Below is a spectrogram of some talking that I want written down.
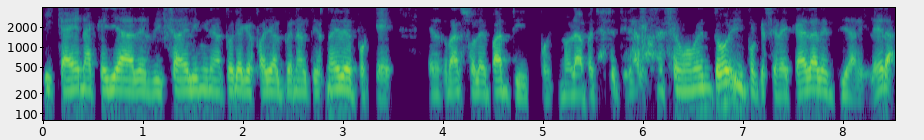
y cae en aquella desdichada eliminatoria que falla el penalti Snyder porque el gran Solepanti pues no le apetece tirarlo en ese momento y porque se le cae la lentilla Aguilera.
